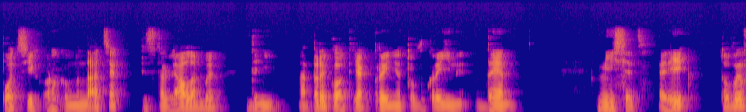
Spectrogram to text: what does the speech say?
по цих рекомендаціях підставляли би дні. Наприклад, як прийнято в Україні день, місяць, рік, то ви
